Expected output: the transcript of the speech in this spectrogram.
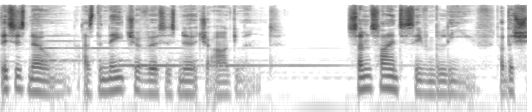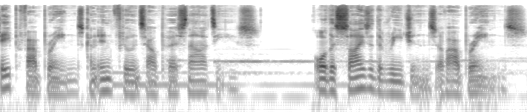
This is known as the nature versus nurture argument. Some scientists even believe that the shape of our brains can influence our personalities, or the size of the regions of our brains,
